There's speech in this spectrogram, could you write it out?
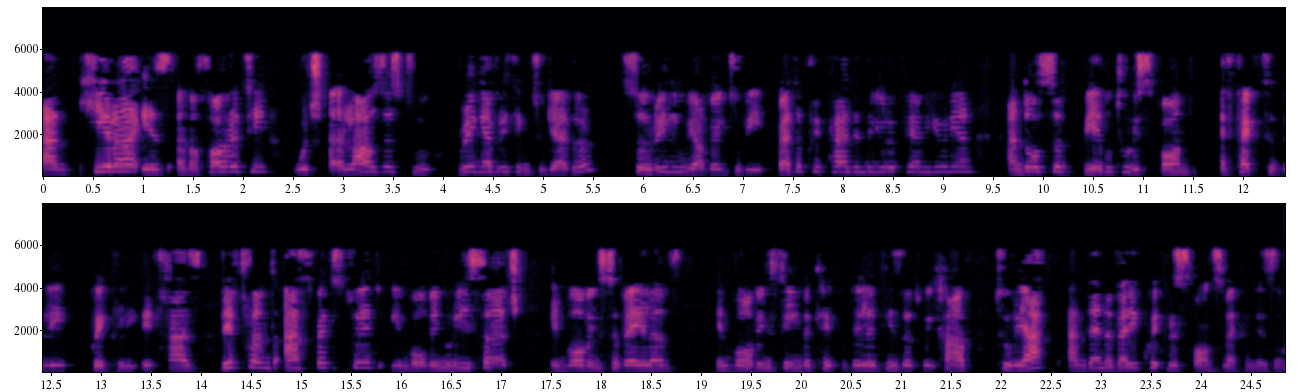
And HERA is an authority which allows us to bring everything together. So really we are going to be better prepared in the European Union and also be able to respond effectively quickly. It has different aspects to it involving research, involving surveillance, involving seeing the capabilities that we have to react and then a very quick response mechanism.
